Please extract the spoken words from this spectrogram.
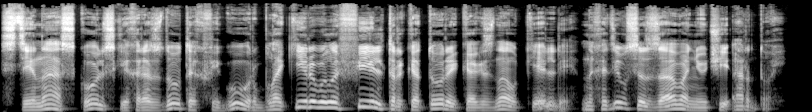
Стена скользких раздутых фигур блокировала фильтр, который, как знал Келли, находился за вонючей ордой.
